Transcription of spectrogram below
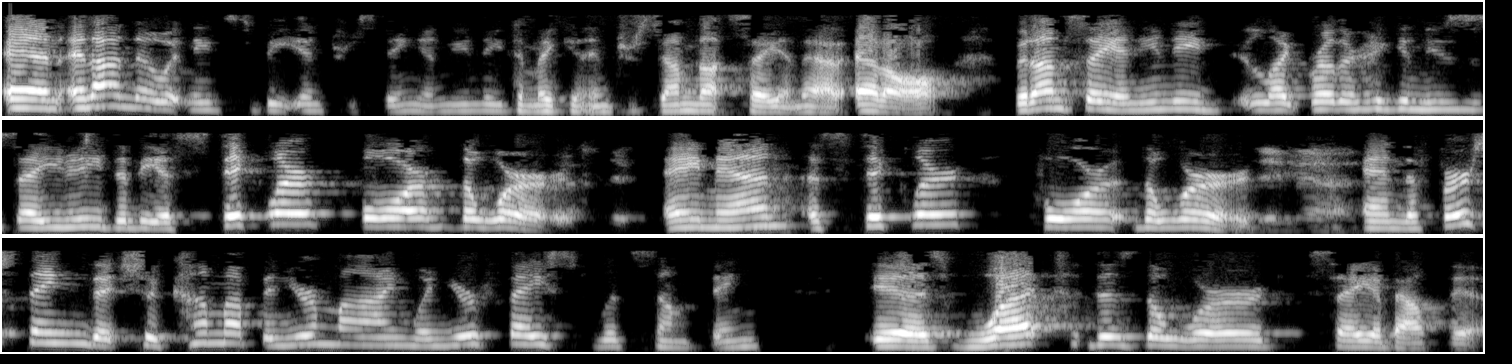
And, and I know it needs to be interesting and you need to make it interesting. I'm not saying that at all. But I'm saying you need, like Brother Hagin used to say, you need to be a stickler for the Word. Amen. A stickler for the word. Amen. And the first thing that should come up in your mind when you're faced with something is what does the word say about this?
